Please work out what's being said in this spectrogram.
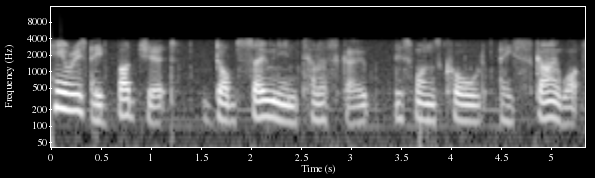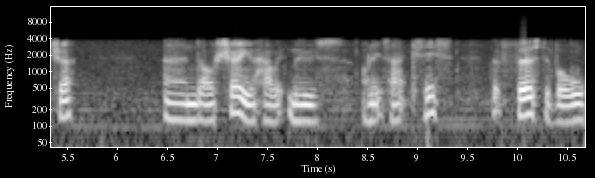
here is a budget Dobsonian telescope. This one's called a Skywatcher and I'll show you how it moves on its axis. But first of all,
